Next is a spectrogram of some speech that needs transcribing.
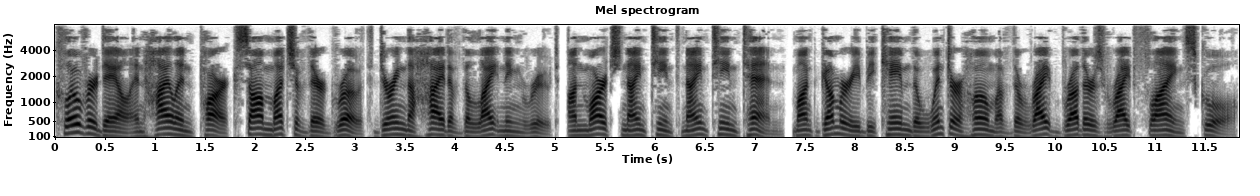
Cloverdale and Highland Park saw much of their growth during the height of the Lightning Route. On March 19, 1910, Montgomery became the winter home of the Wright brothers Wright Flying School.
